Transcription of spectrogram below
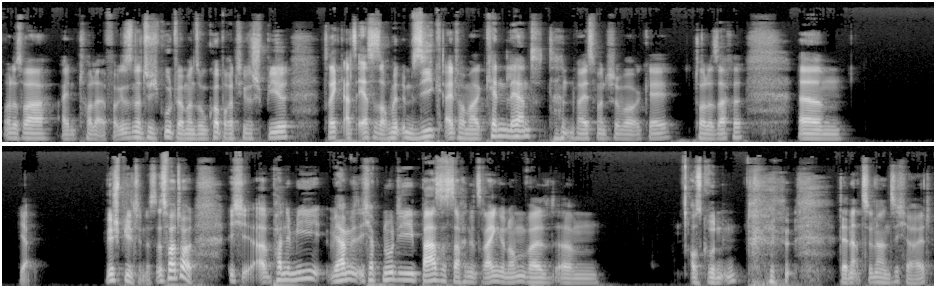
Und es war ein toller Erfolg. Es ist natürlich gut, wenn man so ein kooperatives Spiel direkt als erstes auch mit einem Sieg einfach mal kennenlernt. Dann weiß man schon mal, okay, tolle Sache. Ähm, ja, wir spielten es. Es war toll. Ich, äh, Pandemie, wir haben, ich habe nur die Basissachen jetzt reingenommen, weil ähm, aus Gründen der nationalen Sicherheit.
